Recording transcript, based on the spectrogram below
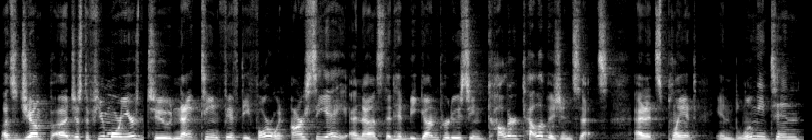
Let's jump uh, just a few more years to 1954 when RCA announced it had begun producing color television sets at its plant in Bloomington,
